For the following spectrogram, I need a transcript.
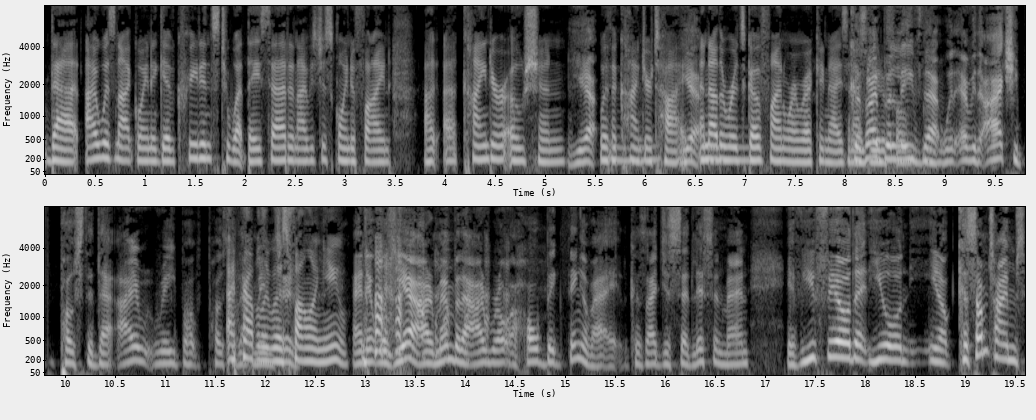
that I was not going to give credence to what they said, and I was just going to find a, a kinder ocean Yeah. with a mm-hmm. kinder tide. Yeah. In other words, mm-hmm. go find where I'm and Because I'm I beautiful. believe that mm-hmm. with everything. I actually posted that. I reposted I that probably was too. following you. And it was, yeah, I remember that. I wrote a whole big thing about it because I just said, listen, man, if you feel that you're, you know, because sometimes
